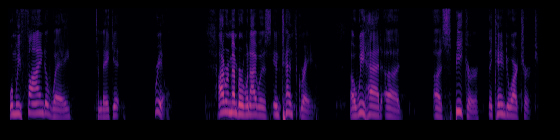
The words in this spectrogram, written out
when we find a way to make it real. I remember when I was in 10th grade, uh, we had a, a, speaker that came to our church.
